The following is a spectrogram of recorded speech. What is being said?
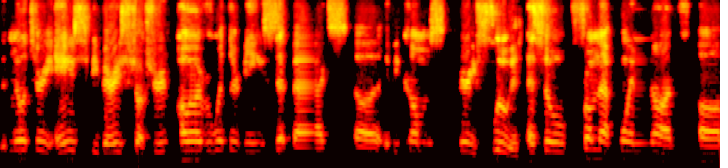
the military aims to be very structured. However, with there being setbacks, uh, it becomes very fluid. And so, from that point on, uh,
